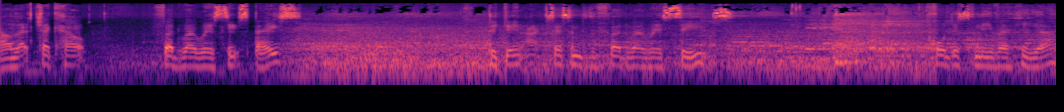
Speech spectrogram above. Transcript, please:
Now let's check out third row seat space. To gain access into the third row seats, pull this lever here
